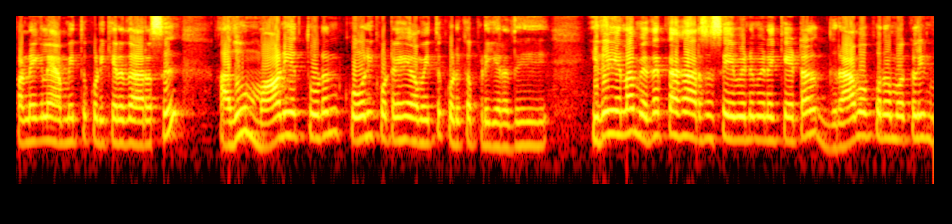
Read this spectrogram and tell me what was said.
பண்ணைகளை அமைத்து கொடுக்கிறது அரசு. அதுவும் மானியத்துடன் கோழி கொட்டையை அமைத்து கொடுக்கப்படுகிறது. இதையெல்லாம் எதற்காக அரசு செய்ய வேண்டும் என கேட்டால் கிராமப்புற மக்களின்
